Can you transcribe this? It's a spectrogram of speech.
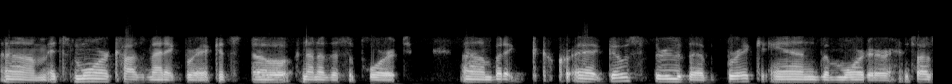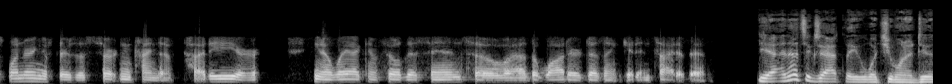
um, it's more cosmetic brick. It's no none of the support, um, but it, it goes through the brick and the mortar. And so I was wondering if there's a certain kind of putty or you know way I can fill this in so uh, the water doesn't get inside of it. Yeah, and that's exactly what you want to do.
